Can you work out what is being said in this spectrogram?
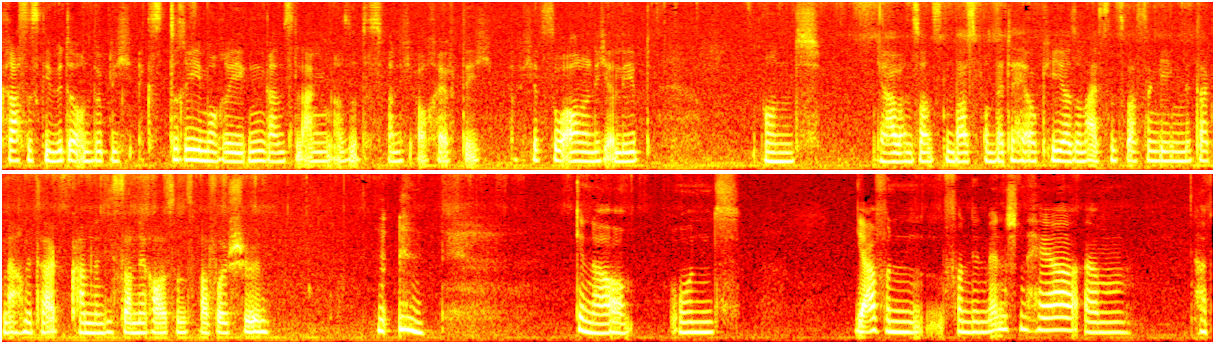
krasses Gewitter und wirklich extremer Regen, ganz lang. Also das fand ich auch heftig. Habe ich jetzt so auch noch nicht erlebt. Und ja, aber ansonsten war es vom Wetter her okay. Also meistens war es dann gegen Mittag, Nachmittag, kam dann die Sonne raus und es war voll schön. genau. Und ja, von, von den Menschen her ähm, habe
